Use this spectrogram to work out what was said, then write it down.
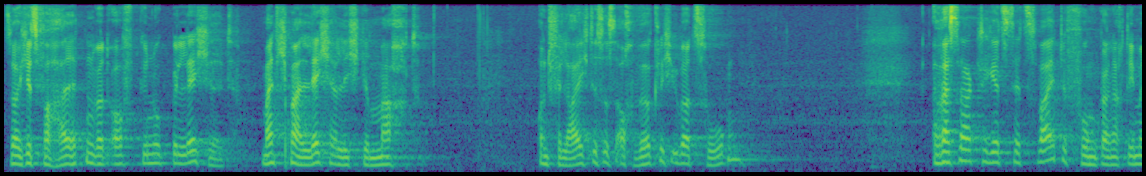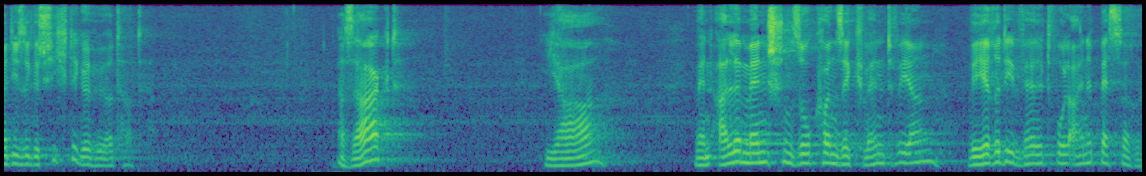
Solches Verhalten wird oft genug belächelt, manchmal lächerlich gemacht. Und vielleicht ist es auch wirklich überzogen. Was sagte jetzt der zweite Funker, nachdem er diese Geschichte gehört hat? Er sagt, ja, wenn alle Menschen so konsequent wären, wäre die Welt wohl eine bessere.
